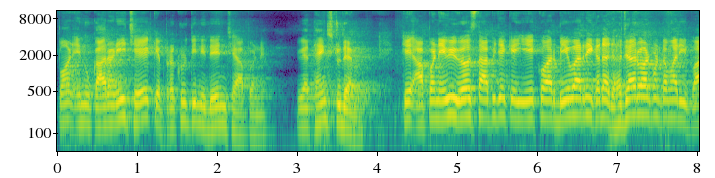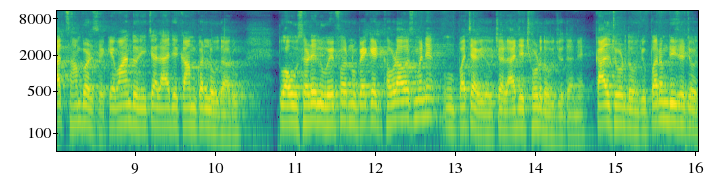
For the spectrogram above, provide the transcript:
પણ એનું કારણ એ છે કે પ્રકૃતિની દેન છે આપણને. We are thanks to them કે આપણને એવી વ્યવસ્થા આપી છે કે એકવાર, બે વાર નહીં, કદાચ હજાર વાર પણ તમારી વાત સાંભળશે કે વાંધો નહીં, ચાલ આજે કામ કરી લઉં તારું. તું આવું સડેલું વેફરનું પેકેટ ખવડાવસ મને, હું પચાવી દઉં. ચાલ, આજે છોડ દઉં છું તને. કાલ છોડ દઉં છું. પરમ દિવસે છોડ.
